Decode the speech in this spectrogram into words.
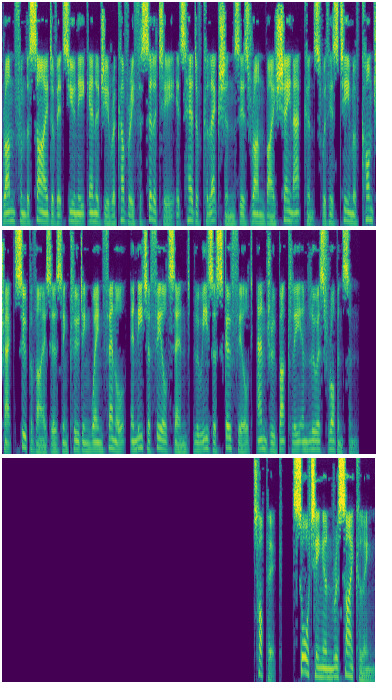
Run from the side of its unique energy recovery facility its head of collections is run by Shane Atkins with his team of contract supervisors including Wayne Fennell, Anita Fieldsend, Louisa Schofield, Andrew Buckley and Lewis Robinson. Sorting and recycling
